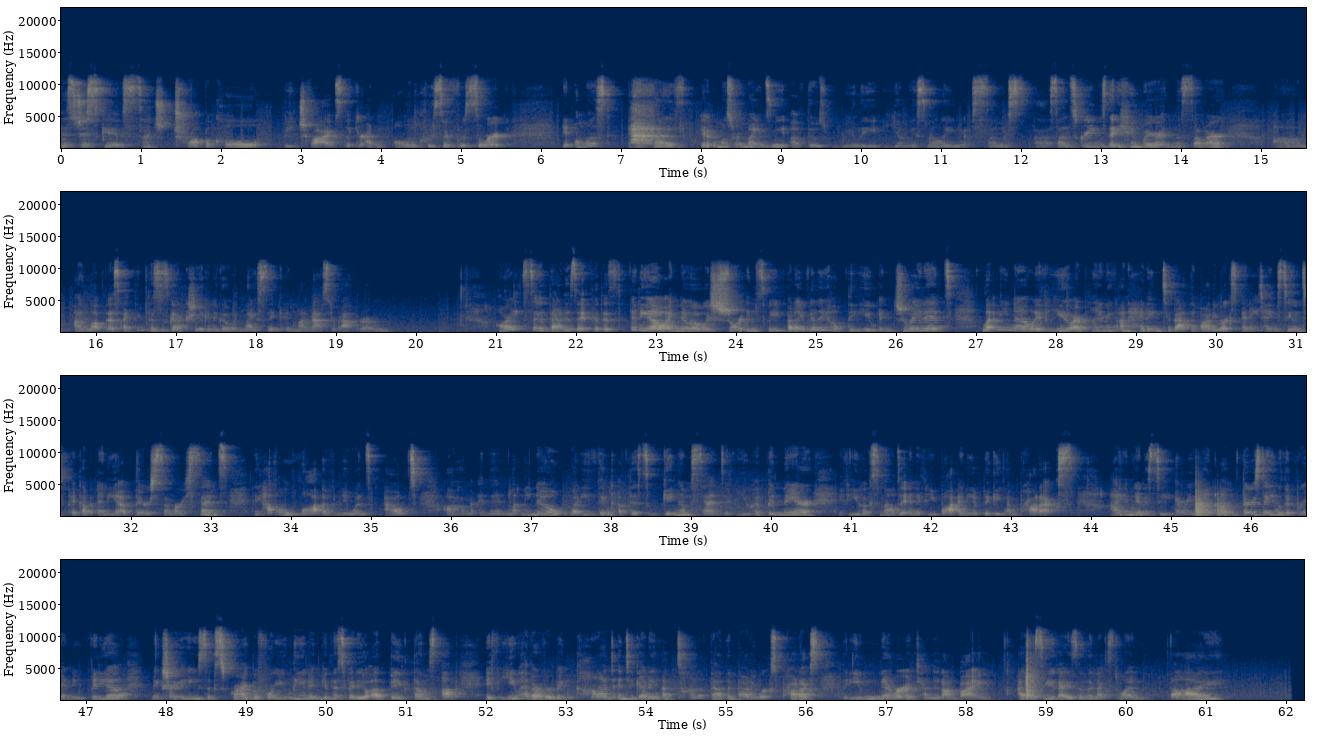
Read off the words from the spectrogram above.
This just gives such tropical beach vibes, like you're at an all-inclusive resort. It almost has, it almost reminds me of those really yummy smelling sun, uh, sunscreens that you wear in the summer. Um, I love this. I think this is actually gonna go in my sink in my master bathroom. Alright, so that is it for this video. I know it was short and sweet, but I really hope that you enjoyed it. Let me know if you are planning on heading to Bath & Body Works anytime soon to pick up any of their summer scents. They have a lot of new ones out. Um, and then let me know what you think of this gingham scent. If you have been there, if you have smelled it, and if you bought any of the gingham products. I am going to see everyone on Thursday with a brand new video. Make sure that you subscribe before you leave and give this video a big thumbs up if you have ever been conned into getting a ton of Bath & Body Works products that you never intended on buying. I will see you guys in the next one. Bye!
